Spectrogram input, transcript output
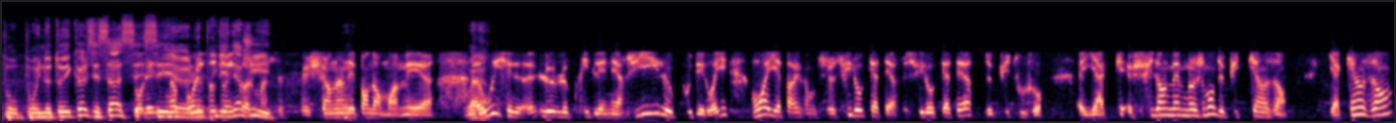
pour, pour une auto-école, c'est ça? C'est le prix de l'énergie. je, je suis en indépendant moi, mais euh, Voilà. euh, oui, c'est le, le- le prix de l'énergie, le coût des loyers. Moi, il y a par exemple, je suis locataire, je suis locataire depuis toujours. Il y a, je suis dans le même logement depuis 15 ans. Il y a 15 ans,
